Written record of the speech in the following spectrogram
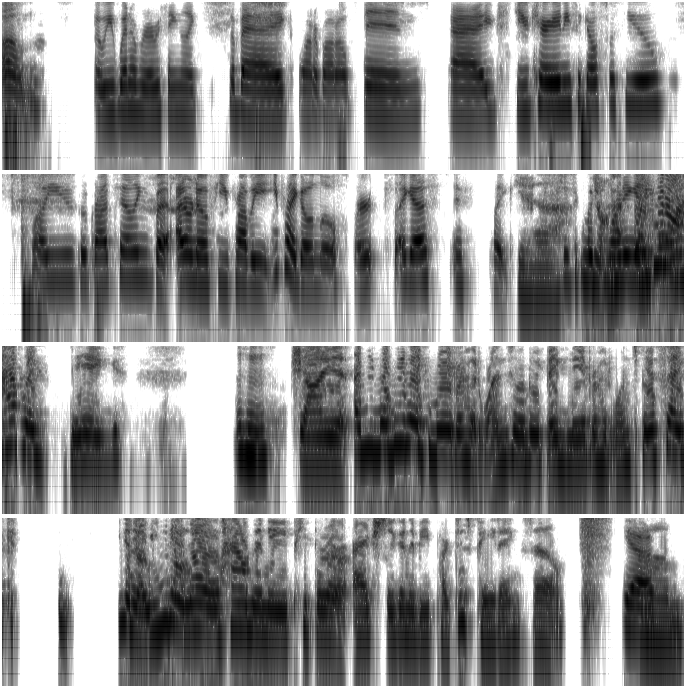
Um, but we went over everything like the bag, water bottle, bins, bags. Do you carry anything else with you while you go garage sailing? But I don't know if you probably you probably go in little spurts. I guess if like Yeah. Just a quick morning have, like we don't have like big mm-hmm. giant I mean there'll be like neighborhood ones, there'll be big neighborhood ones, but it's like you know, you don't know how many people are actually going to be participating, so yeah. um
